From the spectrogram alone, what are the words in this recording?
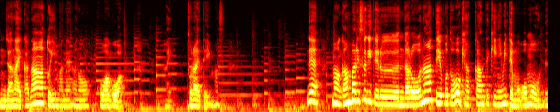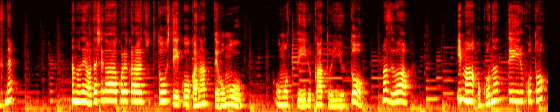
んじゃないかなと今ねあのこわごわ、はい、捉えています。でまあ頑張りすぎてるんだろうなっていうことを客観的に見ても思うんですね。なので私がこれからちょっとどうしていこうかなって思う思っているかというとまずは今行っていること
